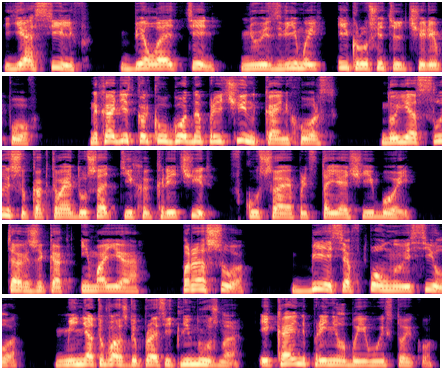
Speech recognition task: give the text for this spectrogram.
Я Сильф, белая тень, неуязвимый и крушитель черепов. Находи сколько угодно причин, Кайнхорс, но я слышу, как твоя душа тихо кричит, вкушая предстоящий бой, так же, как и моя. Прошу, бейся в полную силу, «Меня дважды просить не нужно!» И Кайн принял боевую стойку.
